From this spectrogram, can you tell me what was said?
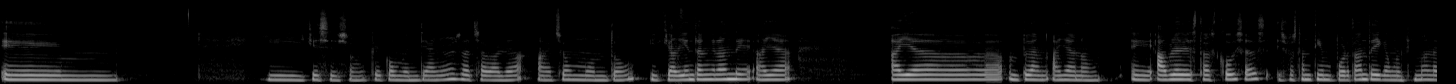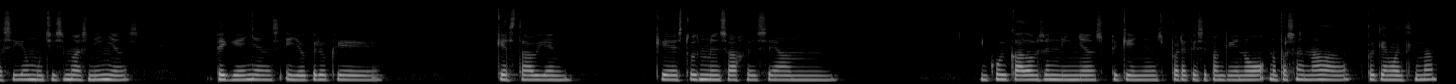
Em, y qué es eso, que con 20 años la chavala ha hecho un montón y que alguien tan grande haya haya, en plan, haya no, eh, hable de estas cosas es bastante importante y que encima la siguen muchísimas niñas pequeñas y yo creo que, que está bien que estos mensajes sean inculcados en niñas pequeñas para que sepan que no, no pasa nada, porque encima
